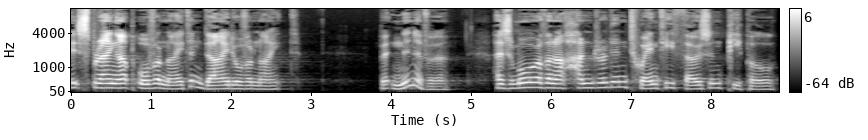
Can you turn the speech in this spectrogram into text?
It sprang up overnight and died overnight. But Nineveh has more than 120,000 people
